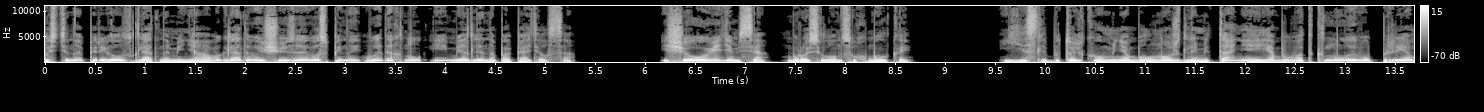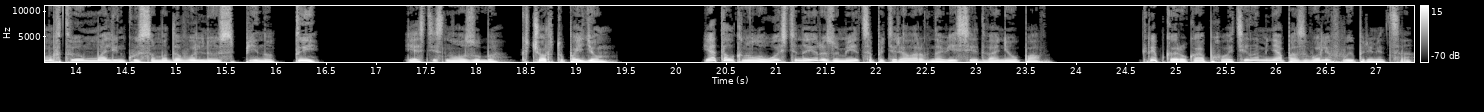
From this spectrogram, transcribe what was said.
Остина, перевел взгляд на меня, выглядывающую из-за его спины, выдохнул и медленно попятился. «Еще увидимся», — бросил он с ухмылкой. Если бы только у меня был нож для метания, я бы воткнула его прямо в твою маленькую самодовольную спину. Ты! Я стиснула зубы. К черту, пойдем. Я толкнула Остина и, разумеется, потеряла равновесие, едва не упав. Крепкая рука обхватила меня, позволив выпрямиться.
